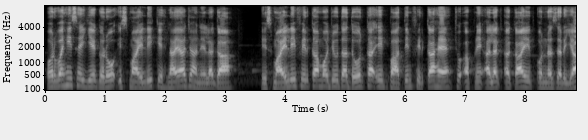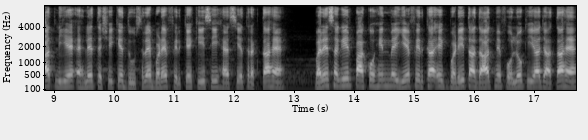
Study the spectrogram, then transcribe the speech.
اور وہیں سے یہ گروہ اسماعیلی کہلایا جانے لگا۔ اسماعیلی فرقہ موجودہ دور کا ایک باطن فرقہ ہے جو اپنے الگ عقائد اور نظریات لیے اہل تشیع کے دوسرے بڑے فرقے کی سی حیثیت رکھتا ہے۔ برے صغیر پاک و ہند میں یہ فرقہ ایک بڑی تعداد میں فولو کیا جاتا ہے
